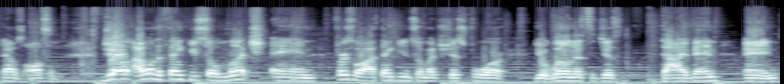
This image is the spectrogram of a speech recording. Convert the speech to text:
That was awesome. Joe, I want to thank you so much. And first of all, I thank you so much just for your willingness to just dive in. And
